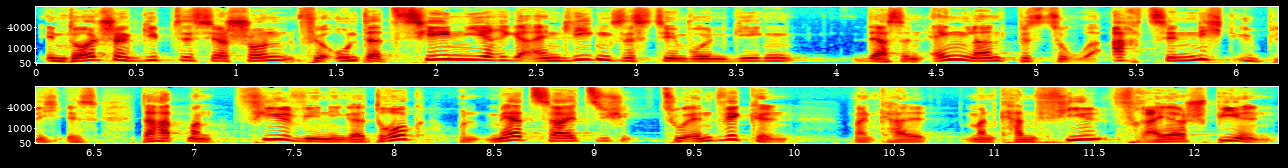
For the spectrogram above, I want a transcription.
in Deutschland gibt es ja schon für unter Zehnjährige ein Ligensystem, wohingegen das in England bis zur U18 nicht üblich ist. Da hat man viel weniger Druck und mehr Zeit, sich zu entwickeln. Man kann, man kann viel freier spielen.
